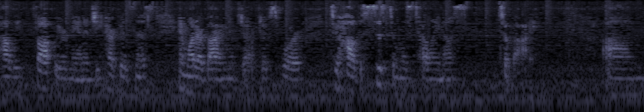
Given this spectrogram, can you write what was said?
how we thought we were managing our business and what our buying objectives were to how the system was telling us to buy. Um,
